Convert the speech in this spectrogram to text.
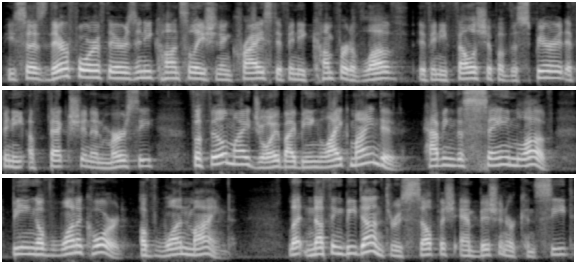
He says, Therefore, if there is any consolation in Christ, if any comfort of love, if any fellowship of the Spirit, if any affection and mercy, fulfill my joy by being like minded, having the same love being of one accord, of one mind. Let nothing be done through selfish ambition or conceit,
